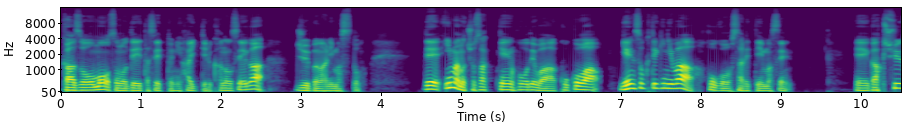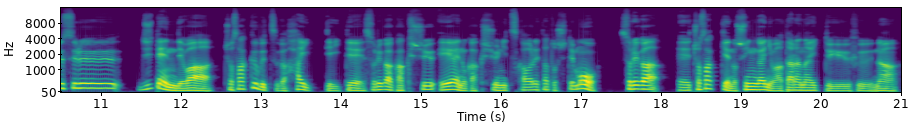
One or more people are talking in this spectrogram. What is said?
画像もそのデータセットに入っている可能性が十分ありますと。で、今の著作権法では、ここは原則的には保護されていません。えー学習する時点では著作物が入っていて、それが学習、AI の学習に使われたとしても、それが、えー著作権の侵害には当たらないというふうな、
